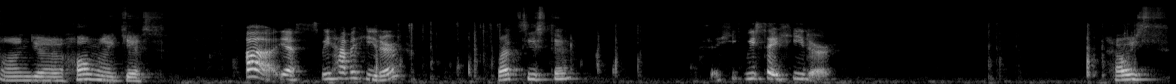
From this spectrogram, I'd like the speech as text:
on your home, I guess. ah, yes, we have a heater. What system? We say heater. How is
